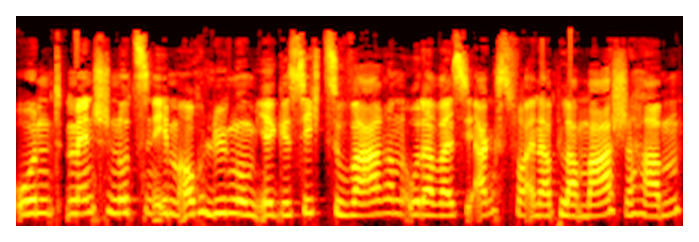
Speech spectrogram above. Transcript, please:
Und Menschen nutzen eben auch Lügen, um ihr Gesicht zu wahren oder weil sie Angst vor einer Blamage haben.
